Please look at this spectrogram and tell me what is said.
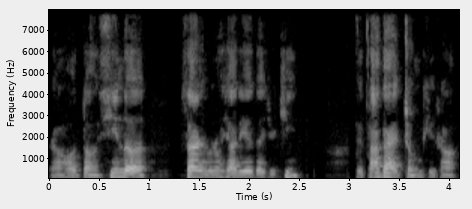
然后等新的三十分钟下跌再去进，就大概整体上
